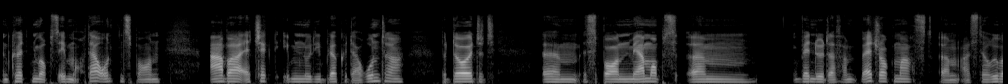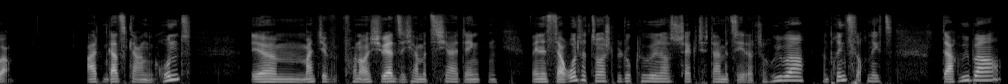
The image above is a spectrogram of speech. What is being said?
dann könnten Mobs eben auch da unten spawnen. Aber er checkt eben nur die Blöcke darunter. Bedeutet, ähm, es spawnen mehr Mobs, ähm, wenn du das am Bedrock machst, ähm, als darüber. Hat einen ganz klaren Grund. Ähm, manche von euch werden sich ja mit Sicherheit denken, wenn es darunter zum Beispiel dunkle Höhlen auscheckt, damit seht ihr darüber, dann bringt es doch nichts. Darüber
